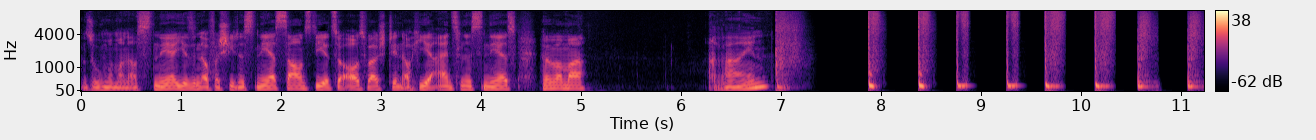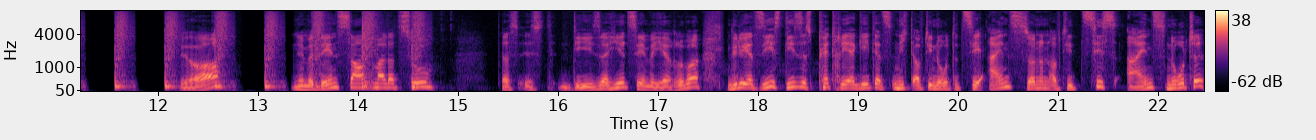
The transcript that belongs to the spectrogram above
Suchen wir mal nach Snare. Hier sind auch verschiedene Snare-Sounds, die hier zur Auswahl stehen. Auch hier einzelne Snares. Hören wir mal rein. Ja, nehmen wir den Sound mal dazu. Das ist dieser hier, sehen wir hier rüber. Wie du jetzt siehst, dieses Pad reagiert jetzt nicht auf die Note C1, sondern auf die Cis1-Note.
